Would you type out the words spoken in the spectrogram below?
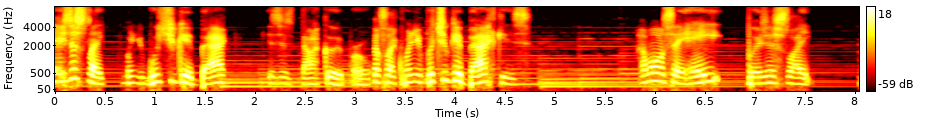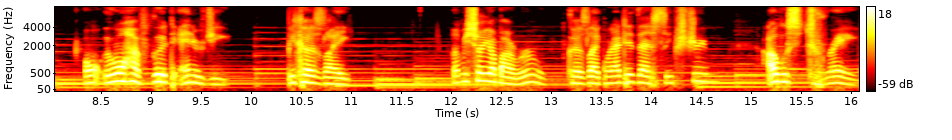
it's just like when you what you get back is just not good, bro. It's like when you what you get back is I won't say hate, but it's just like it won't have good energy because like let me show you my room. Because like when i did that sleep stream i was drained.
